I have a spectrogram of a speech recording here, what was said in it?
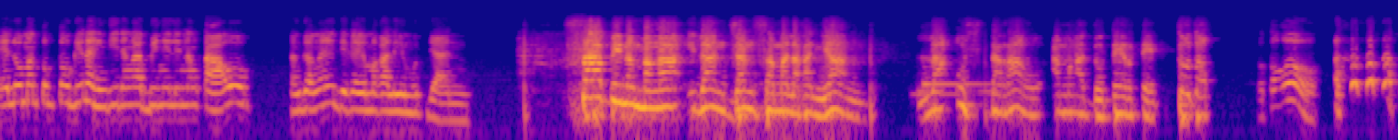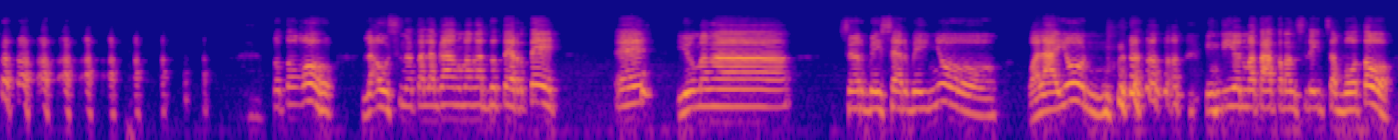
Eh lumang tugtugin na, hindi na nga binili ng tao. Hanggang ngayon, hindi kayo makalimot dyan. Sabi ng mga ilan dyan sa Malacanang, laos na raw ang mga Duterte. Tutok! Totoo. Totoo. Laos na talaga ang mga Duterte. Eh, yung mga survey-survey nyo, wala yun. Hindi yun matatranslate sa boto.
